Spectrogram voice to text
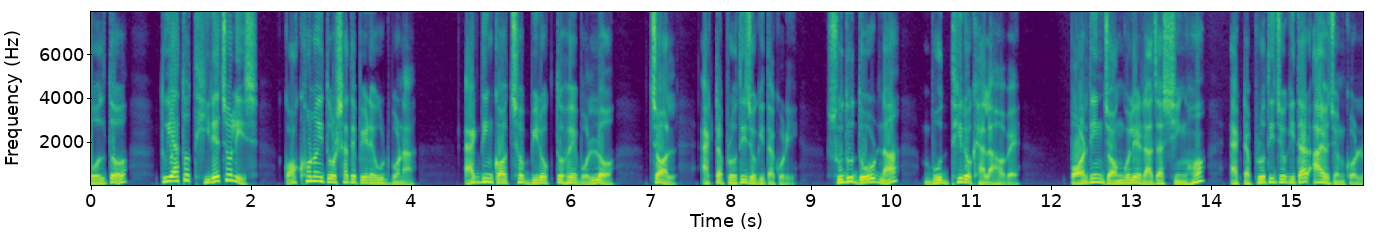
বলতো, তুই এত ধীরে চলিস? কখনোই তোর সাথে পেরে উঠব না। একদিন কচ্ছপ বিরক্ত হয়ে বলল, চল, একটা প্রতিযোগিতা করি। শুধু দৌড় না, বুদ্ধিরও খেলা হবে। পরদিন জঙ্গলের রাজা সিংহ একটা প্রতিযোগিতার আয়োজন করল।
